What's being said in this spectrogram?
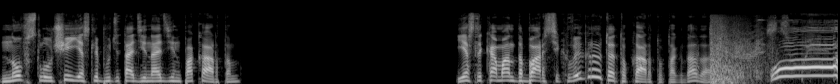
но в случае, если будет 1-1 по картам. Если команда Барсик выиграют эту карту, тогда да. О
